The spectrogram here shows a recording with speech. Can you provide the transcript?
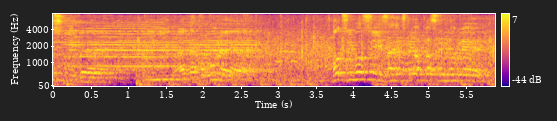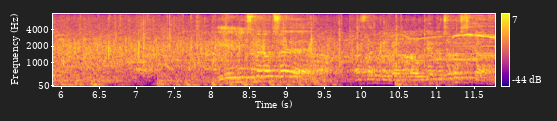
nesmíte jít, a tak to bude. Moc moc zahrčme otlasem do hry. Jedničme dobře. A tak bude Klaudia Kočarovská.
